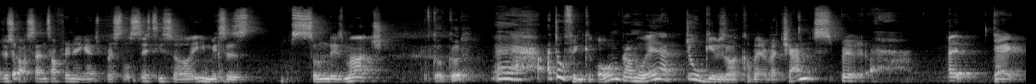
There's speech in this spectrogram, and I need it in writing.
Just got sent off in against Bristol City, so he misses Sunday's match. Good, good. Uh, I don't think at home, Bramall Lane, I do give us a little bit of a chance, but uh, their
